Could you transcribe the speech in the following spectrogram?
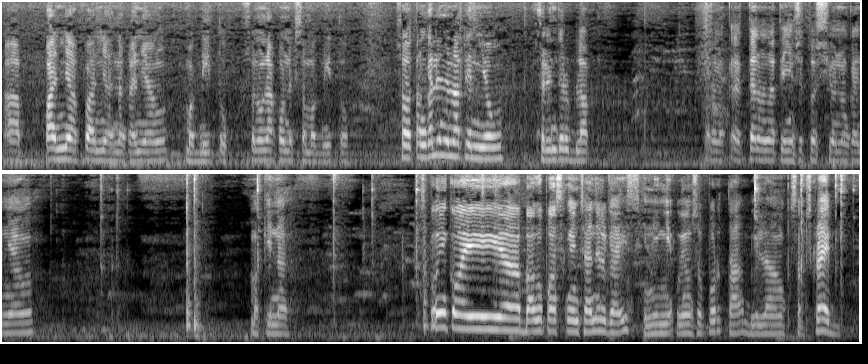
uh, panya panya ng kanyang magneto. So nung na-connect sa magneto. So tanggalin na natin yung cylinder block para makita na natin yung sitwasyon ng kanyang makina. So kung ikaw ay uh, bago pa sa aking channel guys, hiningi ko yung suporta bilang subscribe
